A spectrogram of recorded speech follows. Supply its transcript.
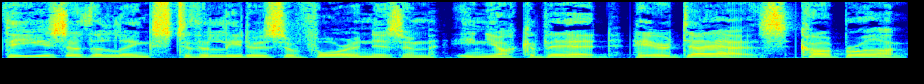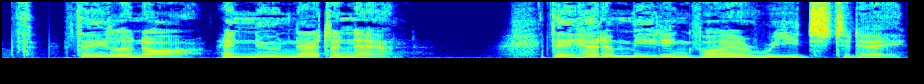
These are the links to the leaders of Vorinism in Jah Keved, Daz, Kharbranth, Thaylenah, and New Natanan. They had a meeting via reeds today,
